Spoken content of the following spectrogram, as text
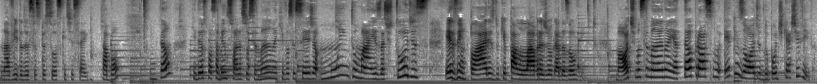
na vida dessas pessoas que te seguem, tá bom? Então, que Deus possa abençoar a sua semana, que você seja muito mais atitudes exemplares do que palavras jogadas ao vento. Uma ótima semana e até o próximo episódio do podcast Viva.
